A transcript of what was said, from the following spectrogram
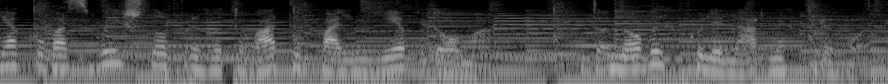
як у вас вийшло приготувати пальм'є вдома. До нових кулінарних пригод!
